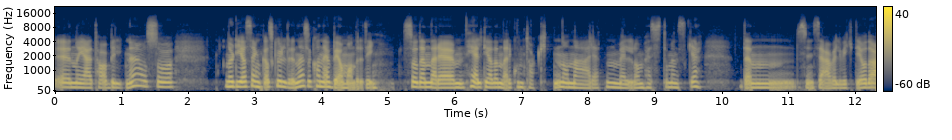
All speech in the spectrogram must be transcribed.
eh, når jeg tar bildene. Og så, når de har senka skuldrene, så kan jeg be om andre ting. Så den der, hele tida den der kontakten og nærheten mellom hest og menneske, den syns jeg er veldig viktig. Og da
